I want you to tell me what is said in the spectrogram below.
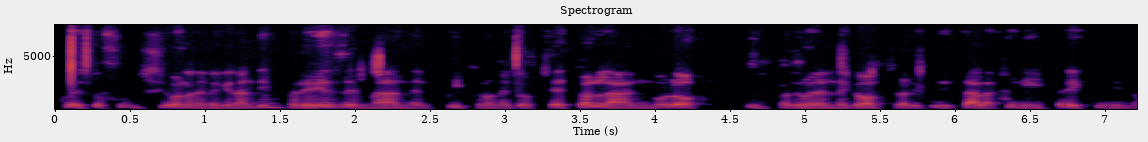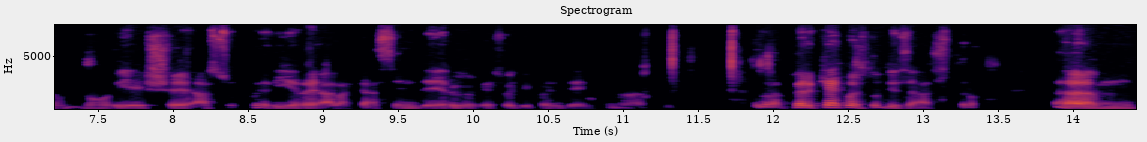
questo funziona nelle grandi imprese, ma nel piccolo negozietto all'angolo il padrone del negozio la liquidità l'ha finita e quindi non, non, riesce a sopperire alla cassa in deroga che i suoi dipendenti non hanno. Allora, perché questo disastro? Um,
